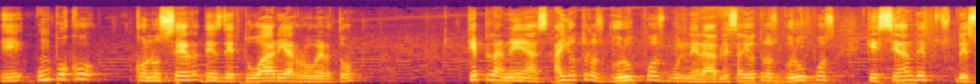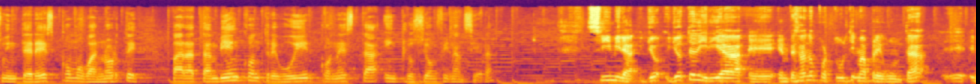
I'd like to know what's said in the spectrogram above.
eh, un poco conocer desde tu área, Roberto, ¿Qué planeas? ¿Hay otros grupos vulnerables? ¿Hay otros grupos que sean de, su interés como Banorte para también contribuir con esta inclusión financiera? Sí, mira, yo, yo te diría, eh, empezando por tu última pregunta, eh,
